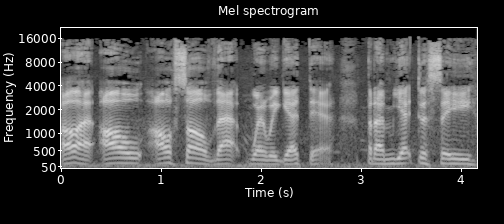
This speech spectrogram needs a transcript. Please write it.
Right, I'll I'll solve that when we get there, but I'm yet to see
